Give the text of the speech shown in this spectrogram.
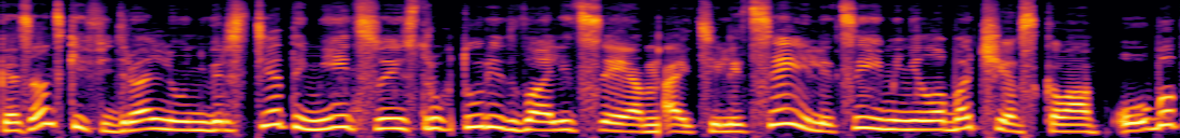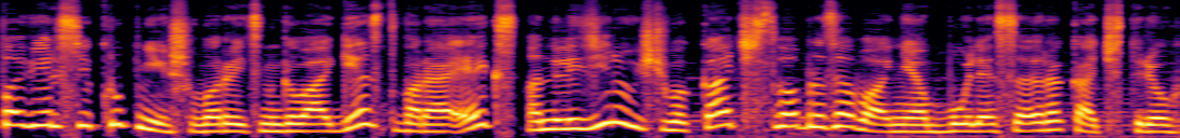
Казанский федеральный университет имеет в своей структуре два лицея – IT-лицей и лицей имени Лобачевского. Оба по версии крупнейшего рейтингового агентства «РАЭКС», анализирующего качество образования более 44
